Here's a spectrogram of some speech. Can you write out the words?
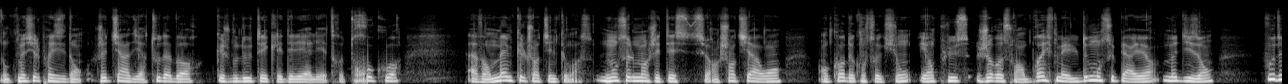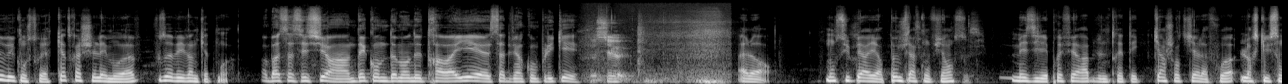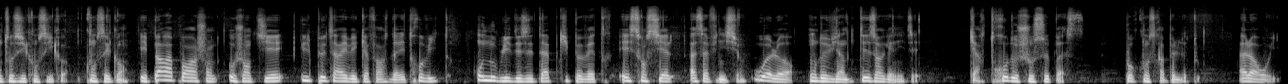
Donc, Monsieur le Président, je tiens à dire tout d'abord que je me doutais que les délais allaient être trop courts avant même que le chantier ne commence. Non seulement j'étais sur un chantier à Rouen en cours de construction, et en plus, je reçois un bref mail de mon supérieur me disant Vous devez construire 4 HLM au Havre, vous avez 24 mois. Ah bah ça c'est sûr, hein. dès qu'on te demande de travailler, ça devient compliqué. Monsieur. Alors, mon supérieur peut me faire confiance, mais il est préférable de ne traiter qu'un chantier à la fois lorsqu'ils sont aussi conséquents. Et par rapport au chantier, il peut arriver qu'à force d'aller trop vite, on oublie des étapes qui peuvent être essentielles à sa finition. Ou alors, on devient désorganisé, car trop de choses se passent pour qu'on se rappelle de tout. Alors oui,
